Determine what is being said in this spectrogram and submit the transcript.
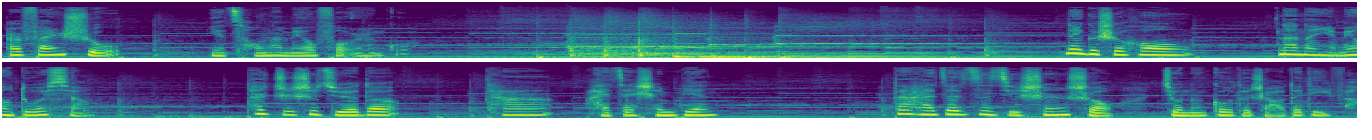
而番薯也从来没有否认过。那个时候，娜娜也没有多想，她只是觉得他还在身边，他还在自己伸手就能够得着的地方。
